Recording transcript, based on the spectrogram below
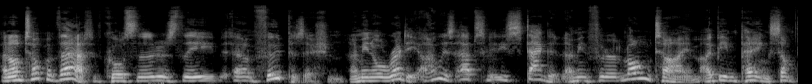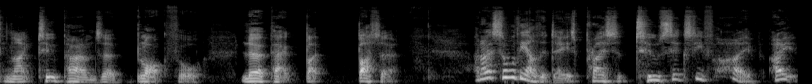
And on top of that, of course, there is the um, food position. I mean, already I was absolutely staggered. I mean, for a long time, I've been paying something like £2 a block for Lurpak but butter. And I saw the other day it's priced at 265. I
